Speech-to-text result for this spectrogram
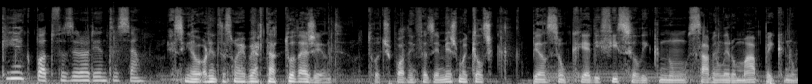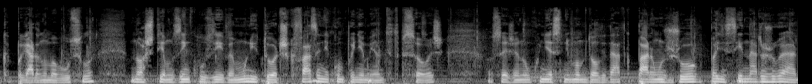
Quem é que pode fazer a orientação? Assim, a orientação é aberta a toda a gente. Todos podem fazer, mesmo aqueles que pensam que é difícil e que não sabem ler o mapa e que nunca pegaram numa bússola. Nós temos, inclusive, monitores que fazem acompanhamento de pessoas, ou seja, não conheço nenhuma modalidade que para um jogo para ensinar a jogar.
